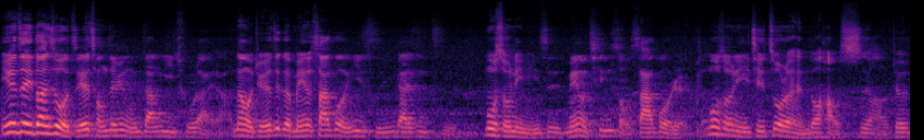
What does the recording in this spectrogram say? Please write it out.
因为这一段是我直接从这篇文章译出来的，那我觉得这个没有杀过人意思应该是指墨索里尼是没有亲手杀过人。墨索里尼其实做了很多好事啊，就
